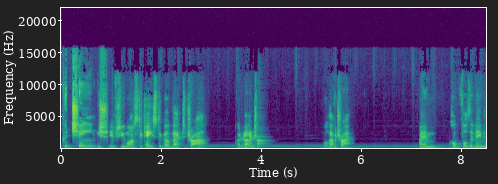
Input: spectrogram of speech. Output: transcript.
could change. If she wants the case to go back to trial, put it on a trial. We'll have a trial. I am hopeful that maybe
